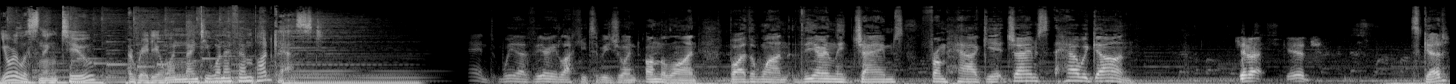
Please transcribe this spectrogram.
You're listening to a Radio 191 FM podcast. And we are very lucky to be joined on the line by the one, the only James from How Get. James, how are we going? G'day. Good. It's good.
